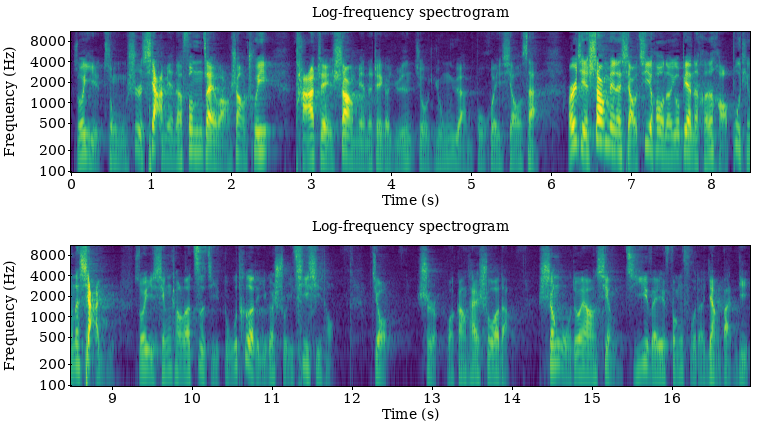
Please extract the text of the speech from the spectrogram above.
所以总是下面的风在往上吹，它这上面的这个云就永远不会消散，而且上面的小气候呢又变得很好，不停的下雨，所以形成了自己独特的一个水汽系统，就是我刚才说的生物多样性极为丰富的样板地。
